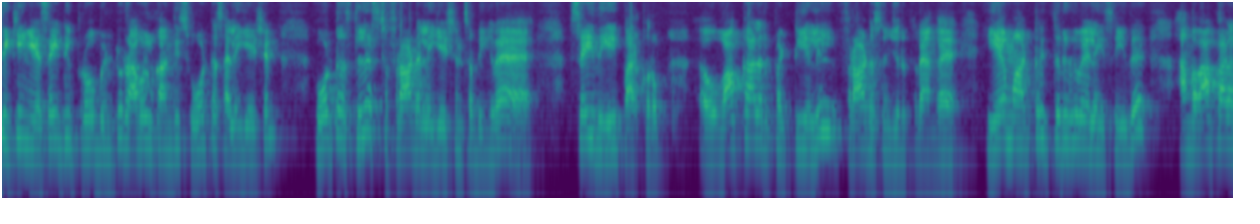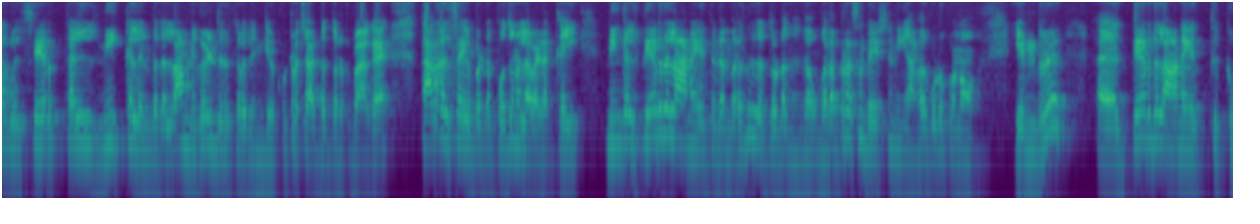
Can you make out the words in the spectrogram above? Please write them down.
seeking SIT probe into ராகுல் Gandhi's voters allegation voters list fraud allegations அப்படிங்கிற செய்தியை பார்க்கிறோம். வாக்காளர் பட்டியலில் ஃப்ராடு செஞ்சுருக்கிறாங்க. ஏமாற்றி திருகு வேலை செய்து அங்கே வாக்காளர்கள் சேர்த்தல் நீக்கல் என்பதெல்லாம் நிகழ்ந்திருக்கிறது என்கிற குற்றச்சாட்டு தொடர்பாக தாக்கல் செய்யப்பட்ட பொதுநல வழக்கை நீங்கள் தேர்தல் ஆணையத்திடமிருந்து இதை தொடங்குங்க. உங்கள் ரெப்ரசன்டேஷன் நீங்கள் அங்கே கொடுக்கணும் என்று தேர்தல் ஆணையத்துக்கு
